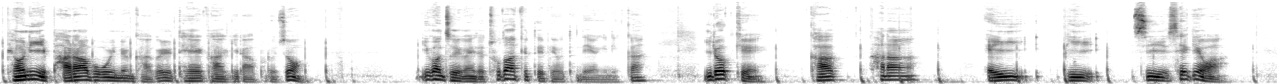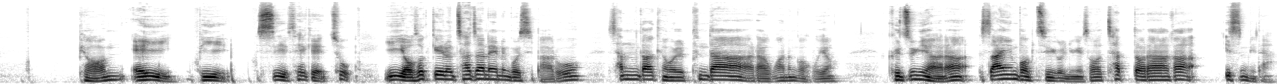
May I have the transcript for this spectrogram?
변이 바라보고 있는 각을 대각이라 부르죠. 이건 저희가 이제 초등학교 때 배웠던 내용이니까 이렇게 각 하나 A, B, C 세 개와 변 A, B, C 세 개, 초이 여섯 개를 찾아내는 것이 바로 삼각형을 푼다라고 하는 거고요. 그 중에 하나 사인 법칙을 이용해서 찾더라가 있습니다.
